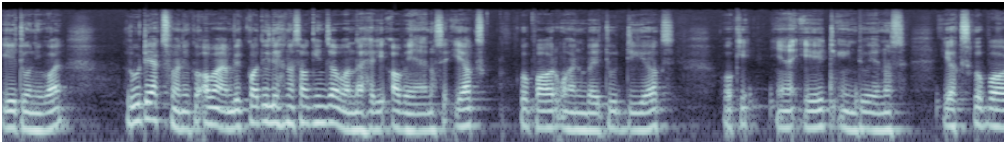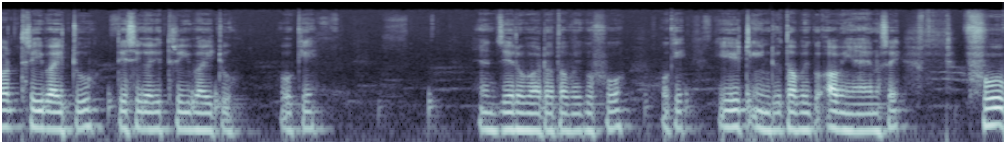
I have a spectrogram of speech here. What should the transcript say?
एट हुने भयो। रुट एक्स भनेको अब हामीले कति लेख्न सकिन्छ भन्दाखेरि अब यहाँ हेर्नुहोस् एक्सको power one by two dx okay यहाँ एट इन्टु हेर्नुहोस् एक्सको पावर थ्री बाई टू त्यसै गरी थ्री बाई टू ओके। यहाँ जेरोबाट तपाईँको फोर ओके। एट इन्टु तपाईँको अब यहाँ हेर्नुहोस् है। फोर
